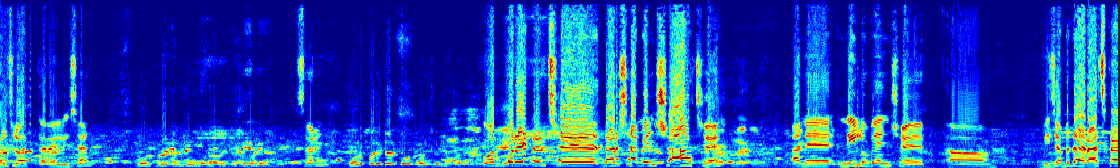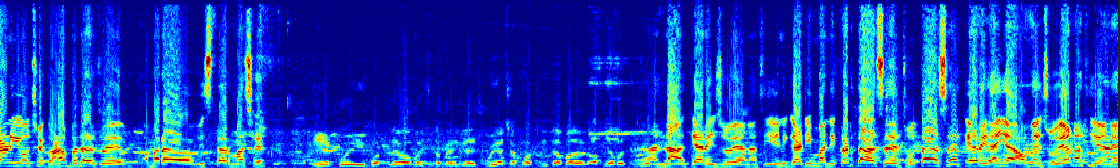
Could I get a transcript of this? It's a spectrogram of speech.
રજૂઆત કરેલી છે. કોર્પોરેટર છે સોરી કોર્પોરેટર કોણ કોણ છે કોર્પોરેટર છે દર્શાબેન શાહ છે અને નીલુબેન છે બીજા બધા રાજકારણીઓ છે ઘણા બધા જે અમારા વિસ્તારમાં છે. એ કોઈ મત લેવા પછી તમે કે જોયા છે મત લીધા બાદ આપ્યા બાદ જોયા ના ક્યારેય જોયા નથી. એની ગાડીમાં નીકળતા હશે જોતા હશે ક્યારેય અહીંયા અમે જોયા નથી એને.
